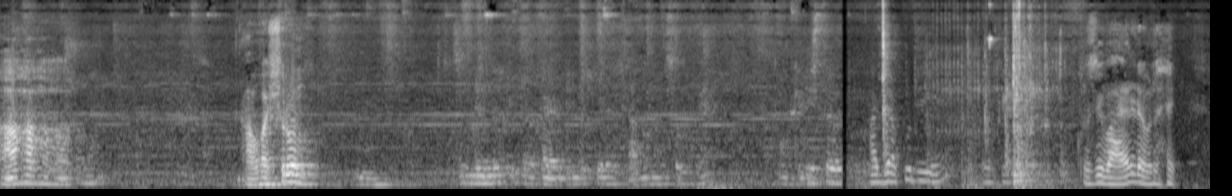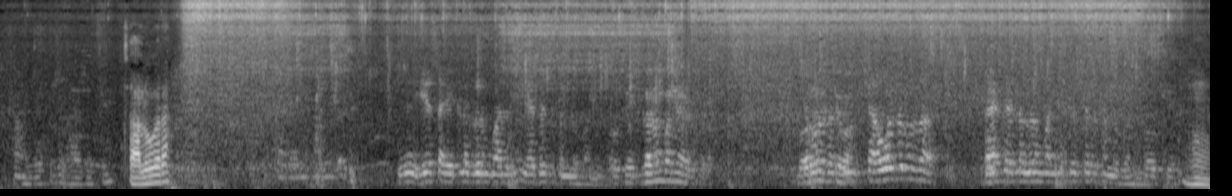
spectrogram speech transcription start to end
हा हा हा हा. हा वॉशरूम. हा कृषी बाहेर ठेवलाय. चालू करा. ओके गरम पाणी ऍड करा. बरोबर ठेवा ओके. हम्म.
